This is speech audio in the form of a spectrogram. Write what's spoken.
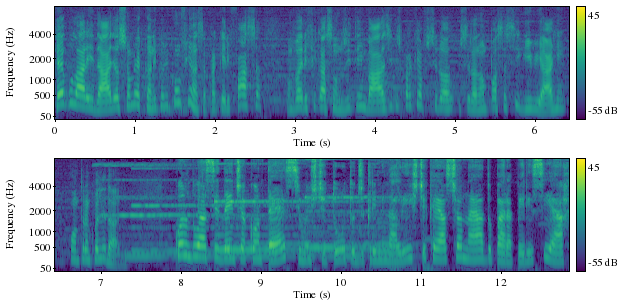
regularidade ao seu mecânico de confiança, para que ele faça uma verificação dos itens básicos para que o cidadão possa seguir viagem com tranquilidade. Quando o acidente acontece, o Instituto de Criminalística é acionado para periciar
